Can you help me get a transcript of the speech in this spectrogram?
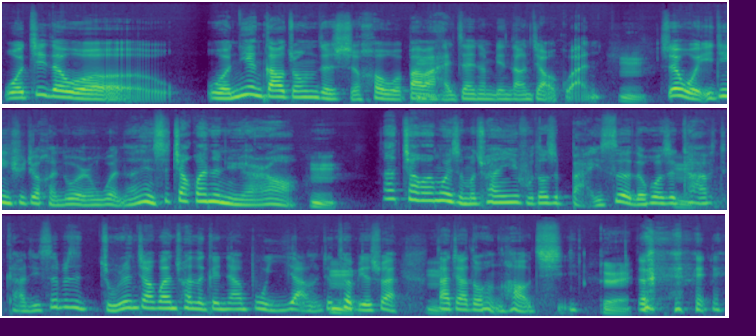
我记得我我念高中的时候，我爸爸还在那边当教官，嗯，所以我一进去就很多人问，你是教官的女儿哦，嗯，那教官为什么穿衣服都是白色的，或是卡卡其？是不是主任教官穿的更加不一样，就特别帅？嗯、大家都很好奇。对 对，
